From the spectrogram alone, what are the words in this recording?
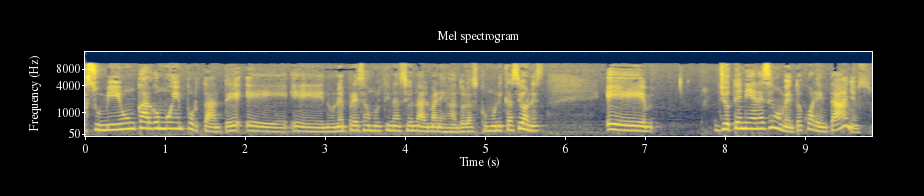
asumí un cargo muy importante eh, en una empresa multinacional manejando las comunicaciones. Eh, yo tenía en ese momento 40 años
